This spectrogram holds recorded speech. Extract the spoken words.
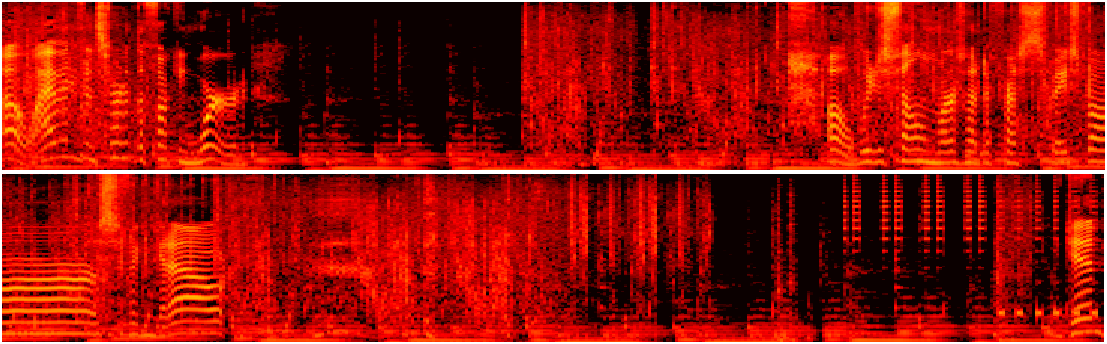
Oh, I haven't even started the fucking word. Oh, we just fell in water, so I had to press spacebar. See if I can get out. We did.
